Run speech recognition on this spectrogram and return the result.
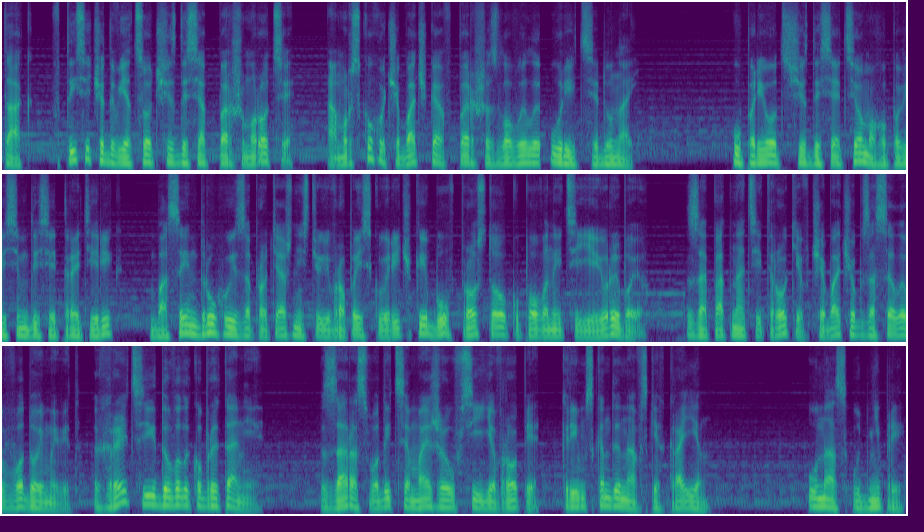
Так, в 1961 році амурського чебачка вперше зловили у річці Дунай. У період з 67 по 83 рік басейн другої за протяжністю європейської річки був просто окупований цією рибою. За 15 років чебачок заселив водойми від Греції до Великобританії. Зараз водиться майже у всій Європі, крім скандинавських країн. У нас у Дніпрі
